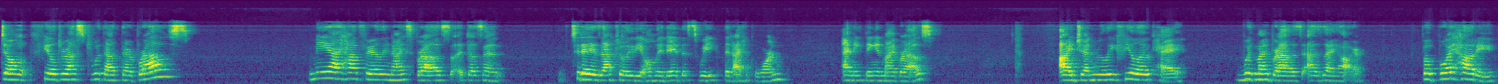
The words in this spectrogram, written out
don't feel dressed without their brows. Me, I have fairly nice brows. It doesn't. Today is actually the only day this week that I have worn anything in my brows. I generally feel okay with my brows as they are. But boy howdy,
